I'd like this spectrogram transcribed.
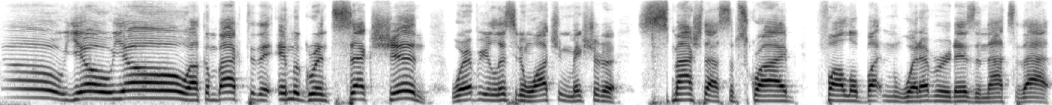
Yo, yo, yo. Welcome back to the immigrant section. Wherever you're listening, watching, make sure to smash that subscribe, follow button, whatever it is. And that's that.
